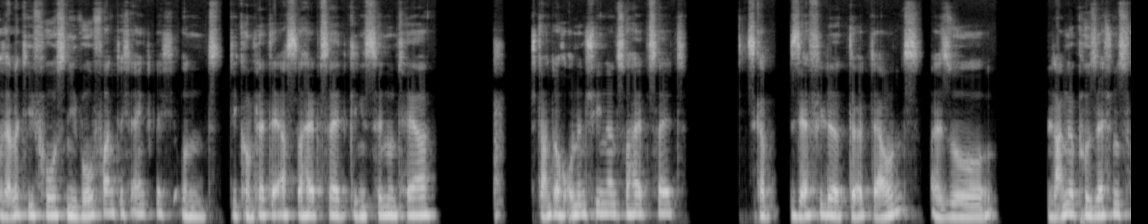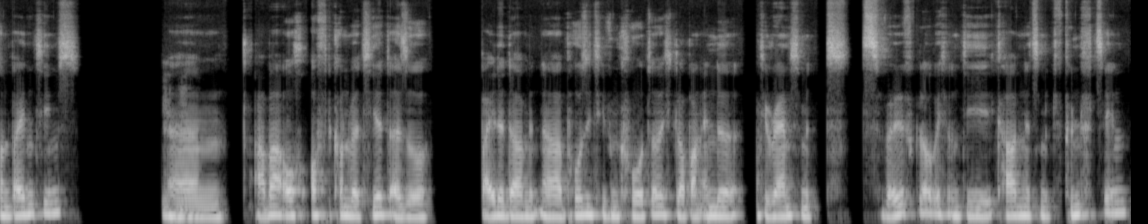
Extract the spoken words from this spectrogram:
relativ hohes Niveau fand ich eigentlich. Und die komplette erste Halbzeit ging es hin und her. Stand auch unentschieden dann zur Halbzeit. Es gab sehr viele Third Downs, also lange Possessions von beiden Teams, Mhm. ähm, aber auch oft konvertiert, also beide da mit einer positiven Quote. Ich glaube am Ende die Rams mit 12, glaube ich, und die Cardinals mit 15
